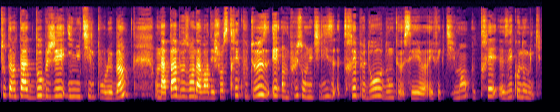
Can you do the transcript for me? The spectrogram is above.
tout un tas d'objets inutiles pour le bain, on n'a pas besoin d'avoir des choses très coûteuses et en plus on utilise très peu d'eau, donc euh, c'est euh, effectivement très économique.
